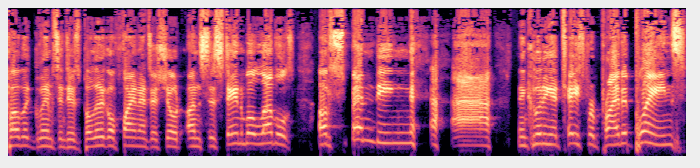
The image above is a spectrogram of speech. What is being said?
public glimpse into his political finances showed unsustainable levels of spending, including a taste for private planes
